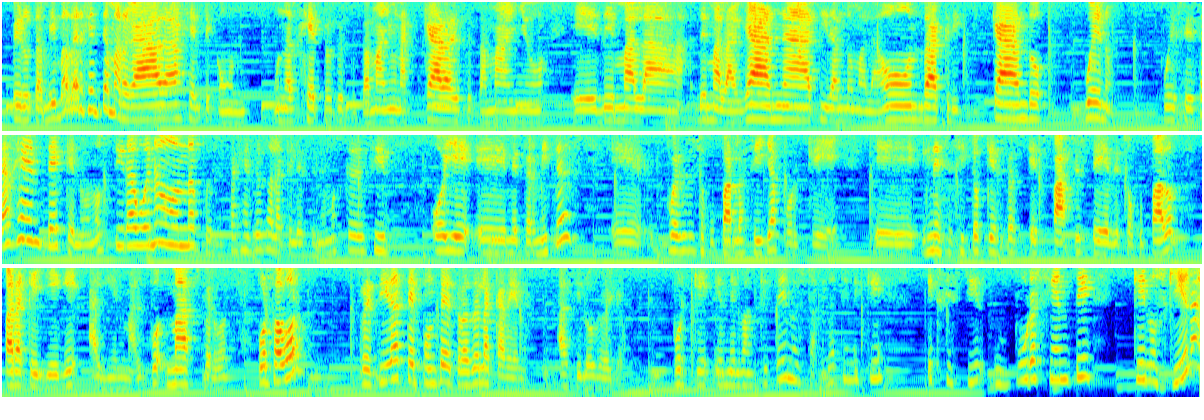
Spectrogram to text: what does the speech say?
Pero también va a haber gente amargada, gente con unas jetas de este tamaño, una cara de este tamaño, eh, de, mala, de mala gana, tirando mala onda, criticando. Bueno, pues esa gente que no nos tira buena onda, pues esa gente es a la que le tenemos que decir, oye, eh, ¿me permites? Eh, puedes desocupar la silla porque eh, necesito que este espacio esté desocupado para que llegue alguien más. Perdón. Por favor, retírate, ponte detrás de la cadena. Así lo veo yo. Porque en el banquete de nuestra vida tiene que existir pura gente que nos quiera.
